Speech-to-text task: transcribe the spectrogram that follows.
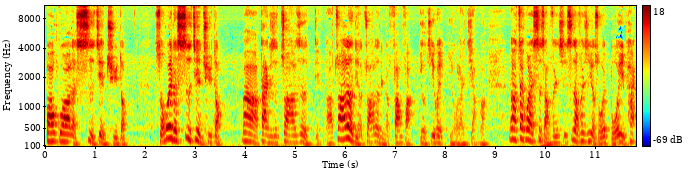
包括了事件驱动。所谓的事件驱动，那当然就是抓热点啊，抓热点抓热点的方法，有机会以后来讲啊。那再过来市场分析，市场分析有所谓博弈派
